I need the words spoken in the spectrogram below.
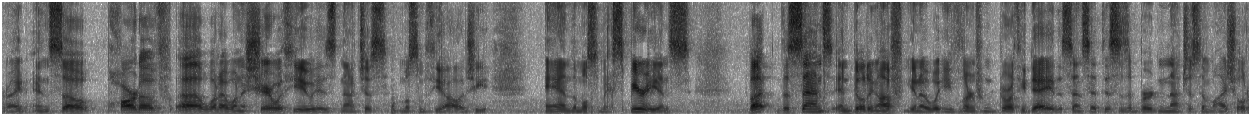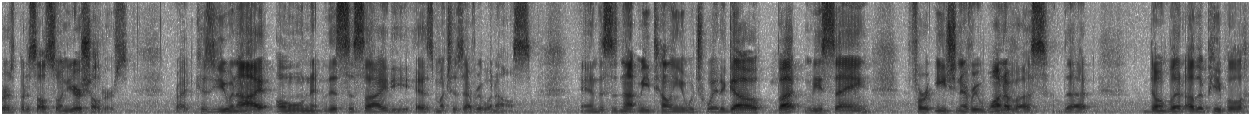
right? And so part of uh, what I want to share with you is not just Muslim theology and the Muslim experience, but the sense, and building off you know what you've learned from Dorothy Day, the sense that this is a burden not just on my shoulders, but it's also on your shoulders, right? Because you and I own this society as much as everyone else. And this is not me telling you which way to go, but me saying for each and every one of us that don't let other people,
